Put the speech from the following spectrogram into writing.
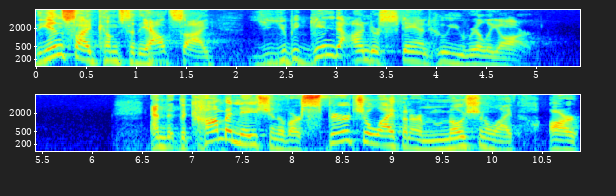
the inside comes to the outside, you begin to understand who you really are. And that the combination of our spiritual life and our emotional life are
